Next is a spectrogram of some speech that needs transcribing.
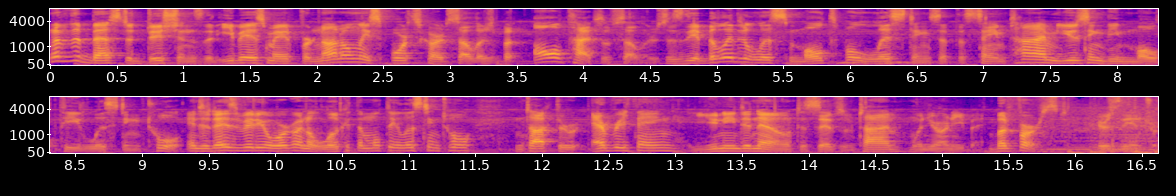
One of the best additions that eBay has made for not only sports card sellers but all types of sellers is the ability to list multiple listings at the same time using the multi-listing tool. In today's video we're going to look at the multi-listing tool and talk through everything you need to know to save some time when you're on eBay. But first, here's the intro.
